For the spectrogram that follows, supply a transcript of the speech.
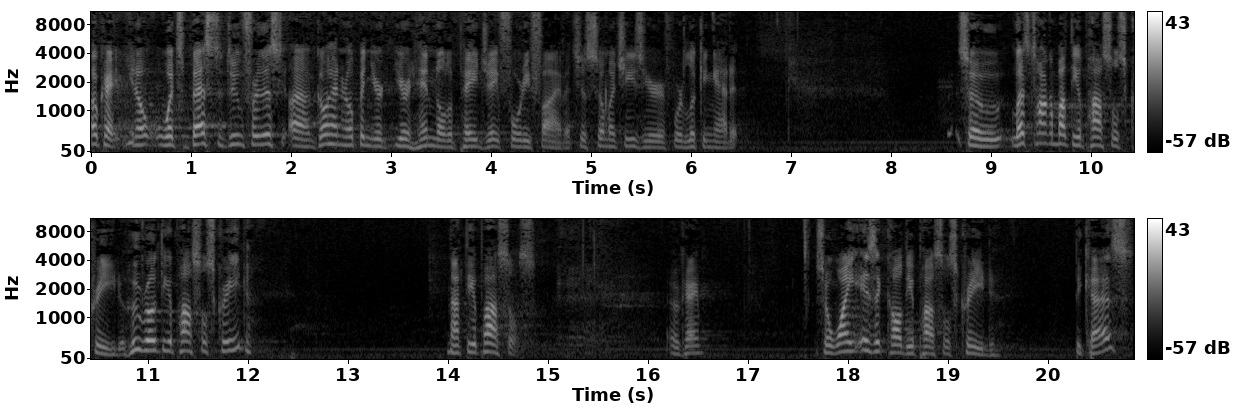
Okay, you know what's best to do for this? Uh, go ahead and open your, your hymnal to page 845. It's just so much easier if we're looking at it. So let's talk about the Apostles' Creed. Who wrote the Apostles' Creed? Not the Apostles. Okay? So why is it called the Apostles' Creed? Because?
